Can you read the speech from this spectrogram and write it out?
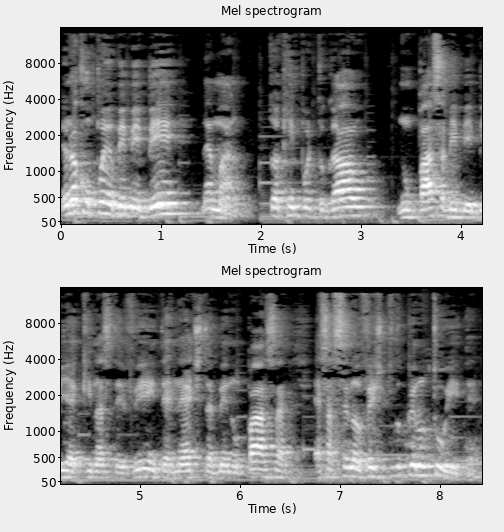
Eu não acompanho o BBB, né, mano? Tô aqui em Portugal, não passa BBB aqui nas TV, internet também não passa. Essa cena eu vejo tudo pelo Twitter.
